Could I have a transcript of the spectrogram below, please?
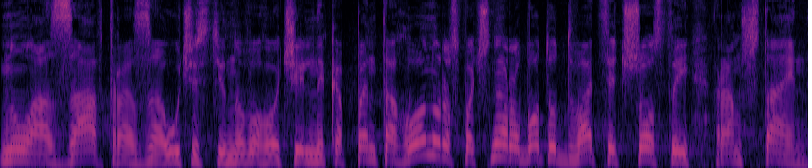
Ну а завтра за участі нового очільника Пентагону розпочне роботу 26-й Рамштайн.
